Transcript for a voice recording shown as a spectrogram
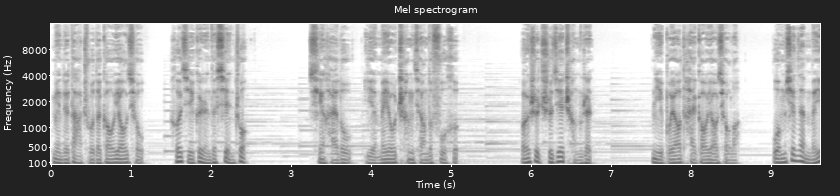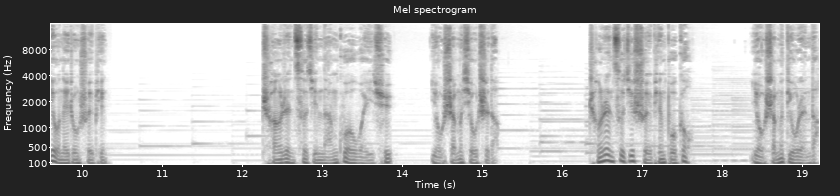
面对大厨的高要求和几个人的现状，秦海璐也没有逞强的附和，而是直接承认：“你不要太高要求了。”我们现在没有那种水平。承认自己难过委屈，有什么羞耻的？承认自己水平不够，有什么丢人的？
